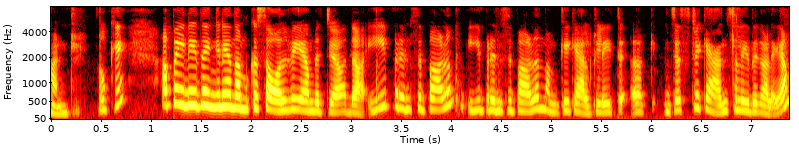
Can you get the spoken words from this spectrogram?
ഹൺഡ്രഡ് ഓക്കെ അപ്പോൾ ഇനി ഇതെങ്ങനെയാണ് നമുക്ക് സോൾവ് ചെയ്യാൻ പറ്റുക? അതാ ഈ പ്രിൻസിപ്പാളും ഈ പ്രിൻസിപ്പാളും നമുക്ക് കാൽക്കുലേറ്റ് ജസ്റ്റ് ക്യാൻസൽ ചെയ്ത് കളയാം.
